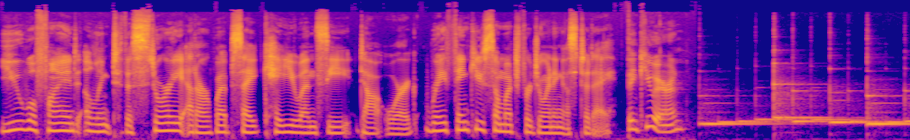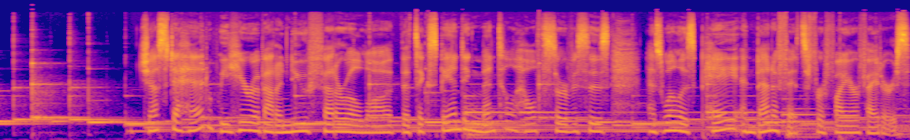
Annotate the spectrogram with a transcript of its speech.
You will find a link to the story at our website, kunc.org. Rae, thank you so much for joining us today. Thank you, Erin. Just ahead, we hear about a new federal law that's expanding mental health services as well as pay and benefits for firefighters.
